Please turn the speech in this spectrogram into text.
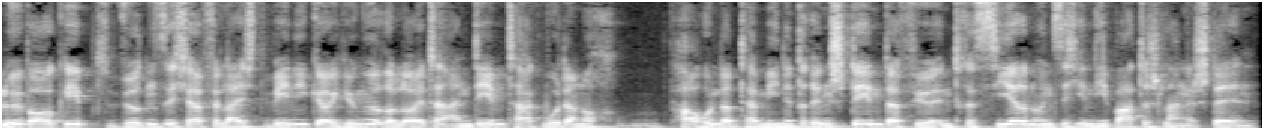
Löbau gibt, würden sich ja vielleicht weniger jüngere Leute an dem Tag, wo da noch ein paar hundert Termine drinstehen, dafür interessieren und sich in die Warteschlange stellen.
